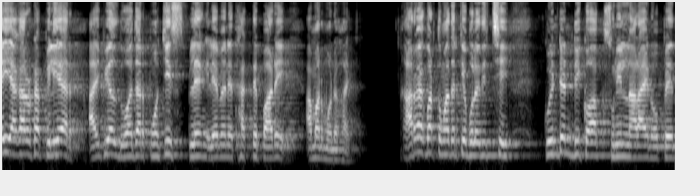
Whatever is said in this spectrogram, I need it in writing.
এই এগারোটা প্লেয়ার আইপিএল দু হাজার পঁচিশ প্লেইং ইলেভেনে থাকতে পারে আমার মনে হয়। আরও একবার তোমাদেরকে বলে দিচ্ছি Quinton de Kock Sunil Narine open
